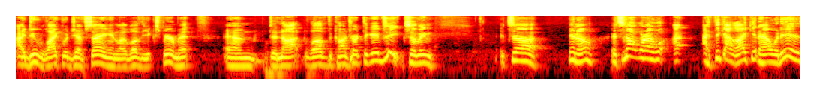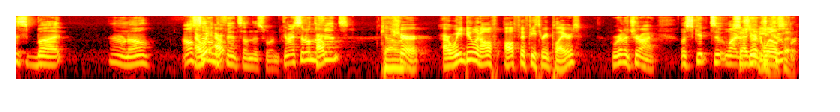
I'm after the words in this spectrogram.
I do like what Jeff's saying, and I love the experiment, and did not love the contract they gave Zeke. So I mean, it's uh, you know, it's not where I I, I think I like it how it is, but I don't know. I'll sit we- on the are- fence on this one. Can I sit on the Are- fence? Coward. Sure. Are we doing all all 53 players? We're gonna try. Let's get to wide Cedric receivers. Wilson. Cooper.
